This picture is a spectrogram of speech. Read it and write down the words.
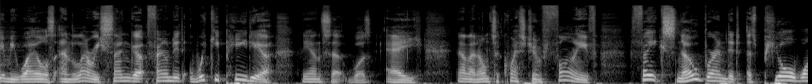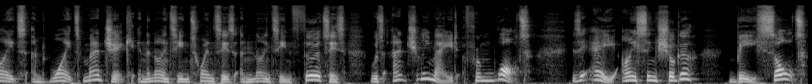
Jimmy Wales and Larry Sanger founded Wikipedia? The answer was A. Now then, on to question five. Fake snow branded as pure white and white magic in the 1920s and 1930s was actually made from what? Is it A. Icing sugar, B. Salt,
